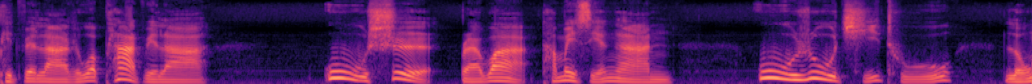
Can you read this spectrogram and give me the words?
ผิดเวลาหรือว่าพลาดเวลา อู้ชื่อแปลว่าทำให้เสียงาน อู้รู่ฉีถู หลง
